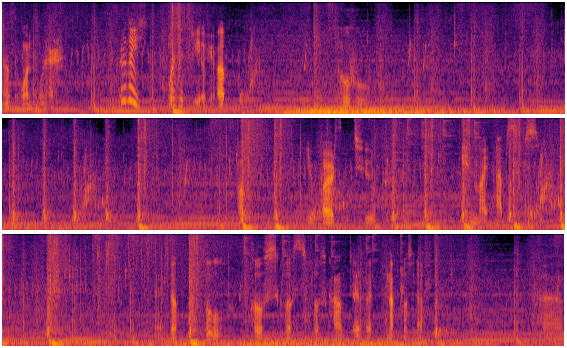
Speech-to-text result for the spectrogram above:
Another one, where? Really? Why is it three of you? Up. Ooh. Birth to in my absence. There you go. Ooh, close, close, close counter, but not close enough. Um,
